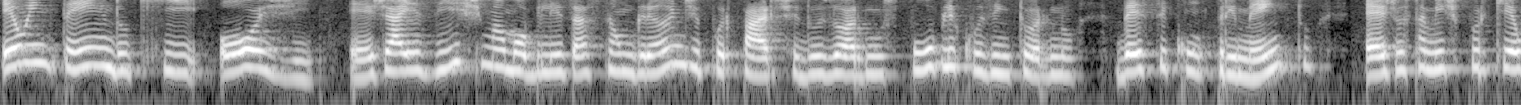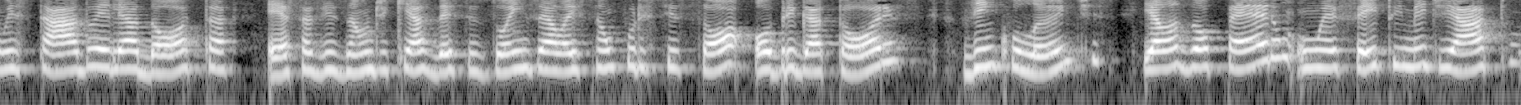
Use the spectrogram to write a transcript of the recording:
Eu entendo que hoje é, já existe uma mobilização grande por parte dos órgãos públicos em torno desse cumprimento, é justamente porque o Estado ele adota essa visão de que as decisões elas são por si só obrigatórias, vinculantes e elas operam um efeito imediato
